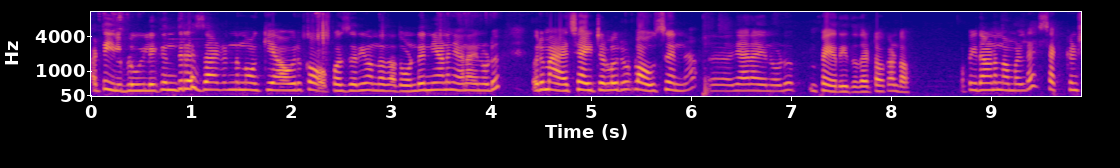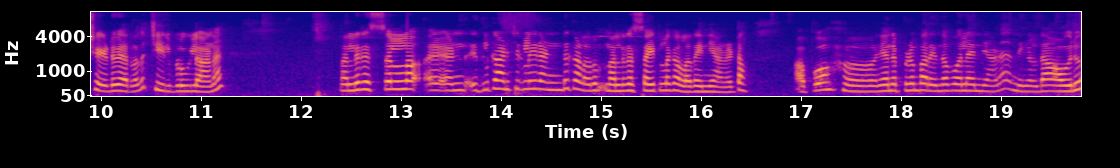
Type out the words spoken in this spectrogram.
ആ ടീൽ ബ്ലൂയിലേക്ക് എന്ത് രസമായിട്ടുണ്ട് നോക്കി ആ ഒരു കോപ്പർ ചെറി വന്നത്. അതുകൊണ്ട് തന്നെയാണ് ഞാൻ അതിനോട് ഒരു മാച്ച് ആയിട്ടുള്ള ഒരു ബ്ലൗസ് തന്നെ ഞാൻ അതിനോട് പെയർ ചെയ്തത് കേട്ടോ കണ്ടോ? അപ്പോൾ ഇതാണ് നമ്മളുടെ സെക്കൻഡ് ഷെയ്ഡ് വരുന്നത് ടീൽ ബ്ലൂയിലാണ് നല്ല രസമുള്ള ഇതിൽ കാണിച്ചിട്ടുള്ള ഈ രണ്ട് കളറും നല്ല രസമായിട്ടുള്ള കളർ തന്നെയാണ് കേട്ടോ അപ്പോൾ ഞാൻ എപ്പോഴും പറയുന്ന പോലെ തന്നെയാണ് നിങ്ങളുടെ ആ ഒരു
